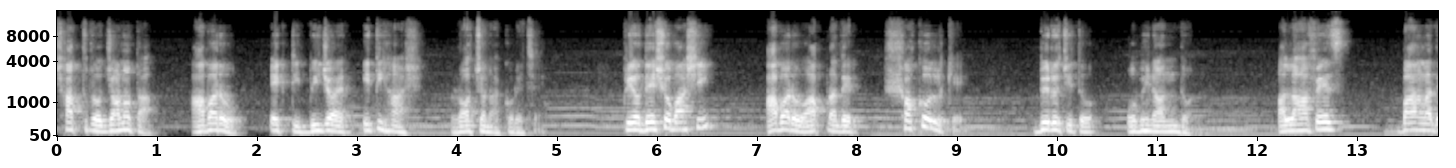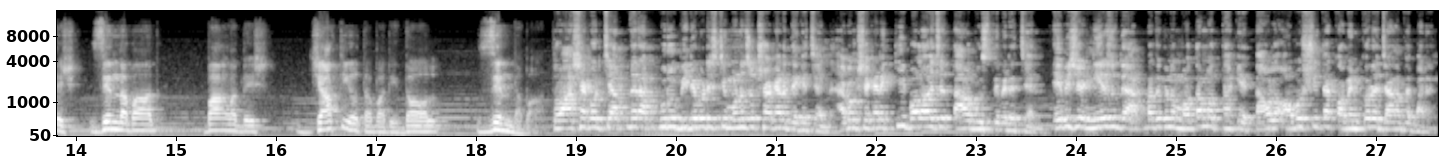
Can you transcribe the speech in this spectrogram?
ছাত্র জনতা আবারও একটি বিজয়ের ইতিহাস রচনা করেছে। প্রিয় দেশবাসী, আবারও আপনাদের সকলকে বিরচিত অভিনন্দন। আল্লাহ হাফেজ। বাংলাদেশ জিন্দাবাদ। বাংলাদেশ জাতীয়তাবাদী দল। জিন্দাবাদ। তো আশা করছি আপনারা পুরো ভিডিও ফুটেজটি মনোযোগ সহকারে দেখেছেন এবং সেখানে কি বলা হয়েছে তাও বুঝতে পেরেছেন। এ বিষয়ে নিয়ে যদি আপনাদের কোনো মতামত থাকে তাহলে অবশ্যই তা কমেন্ট করে জানাতে পারেন।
